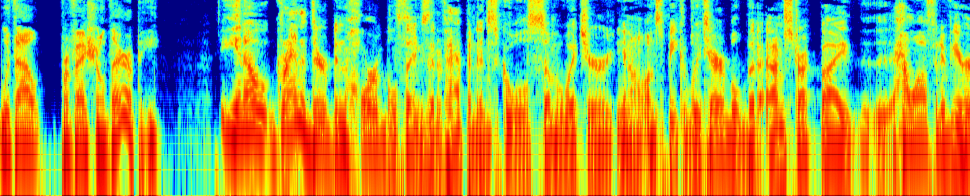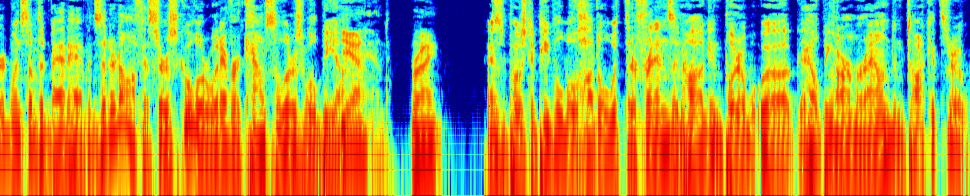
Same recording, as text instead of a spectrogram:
without professional therapy. You know, granted, there have been horrible things that have happened in schools, some of which are, you know, unspeakably terrible, but I'm struck by uh, how often have you heard when something bad happens at an office or a school or whatever, counselors will be on hand. Right. As opposed to people will huddle with their friends and hug and put a uh, helping arm around and talk it through.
